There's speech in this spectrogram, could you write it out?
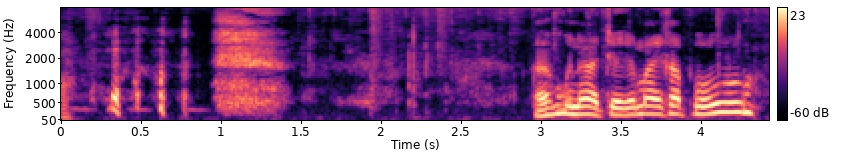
อะ มื้อหน้าเจอกันใหม่ครับผม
